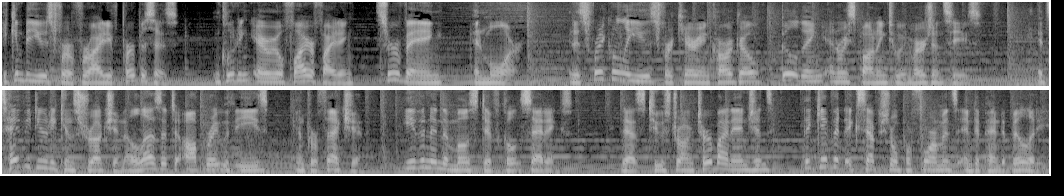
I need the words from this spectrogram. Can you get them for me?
It can be used for a variety of purposes, including aerial firefighting, surveying, and more. It is frequently used for carrying cargo, building, and responding to emergencies. Its heavy-duty construction allows it to operate with ease and perfection, even in the most difficult settings. It has two strong turbine engines that give it exceptional performance and dependability.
